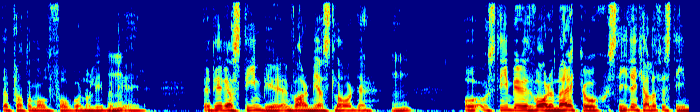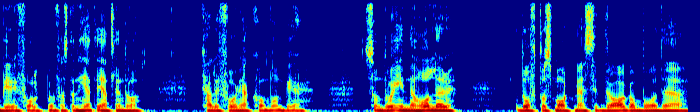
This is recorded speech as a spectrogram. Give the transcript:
Där jag pratar om Old Foghorn och Liberty mm. Ale. Det är deras Steam Beer, en varmjästlager. Mm. Och, och Steam Beer är ett varumärke och stilen kallas för Steam Beer i folkmun fast den heter egentligen då California Common Beer. Som då innehåller doft och smakmässigt drag av både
